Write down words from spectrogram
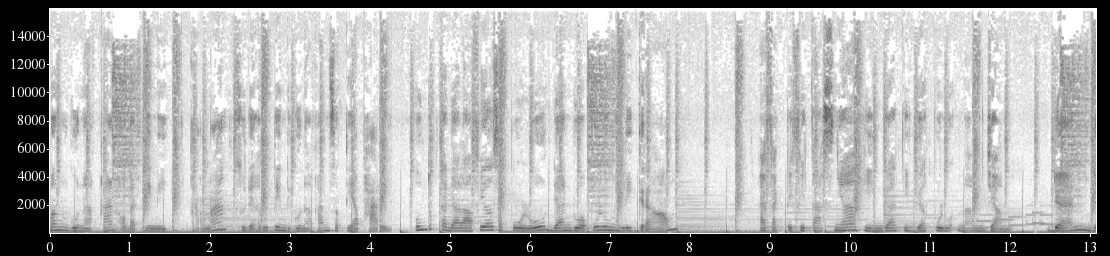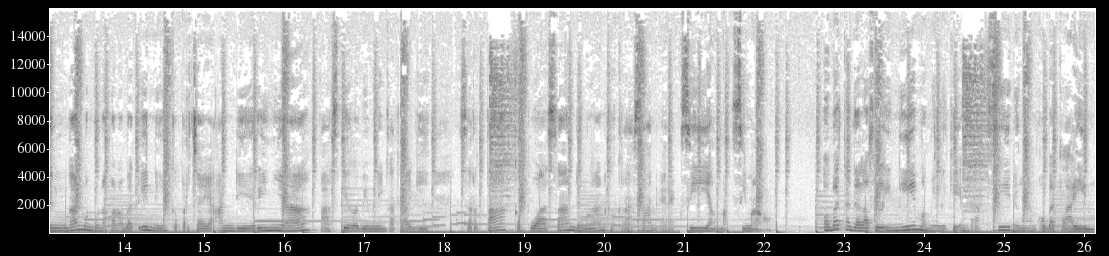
menggunakan obat ini karena sudah rutin digunakan setiap hari. Untuk tadalafil 10 dan 20 mg, efektivitasnya hingga 36 jam. Dan dengan menggunakan obat ini, kepercayaan dirinya pasti lebih meningkat lagi, serta kepuasan dengan kekerasan ereksi yang maksimal. Obat tadalafil ini memiliki interaksi dengan obat lain,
